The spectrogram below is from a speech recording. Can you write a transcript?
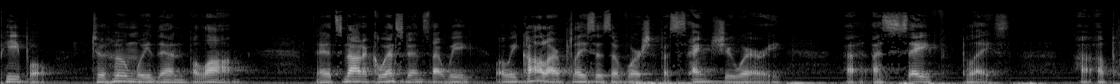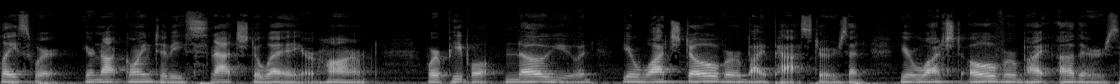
people to whom we then belong. It's not a coincidence that we what we call our places of worship a sanctuary, a, a safe place, a, a place where you're not going to be snatched away or harmed, where people know you and you're watched over by pastors and you're watched over by others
